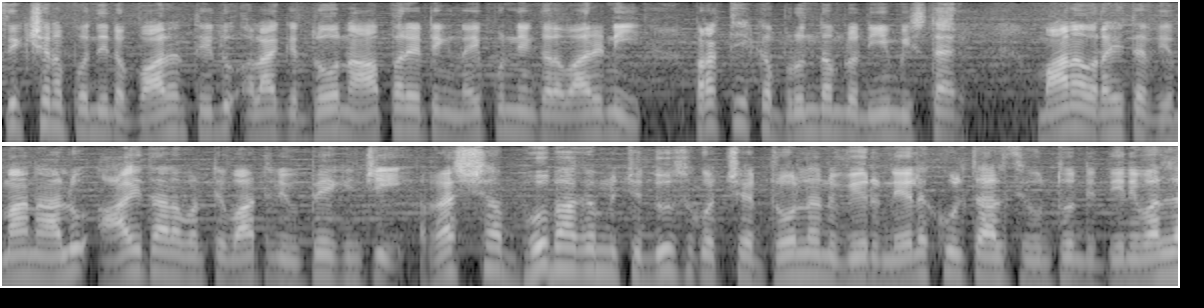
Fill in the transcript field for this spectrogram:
శిక్షణ పొందిన వాలంటీర్లు అలాగే డ్రోన్ ఆపరేటింగ్ నైపుణ్యం గల వారిని ప్రత్యేక బృందంలో నియమిస్తారు. మానవరహిత విమానాలు ఆయుధాల వంటి వాటిని ఉపయోగించి రష్యా భూభాగం నుంచి దూసుకొచ్చే డ్రోన్లను వీరు నేలకూల్చాల్సి ఉంటుంది. దీనివల్ల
